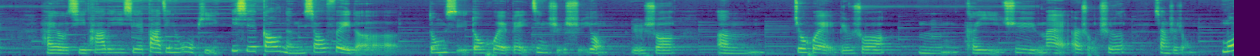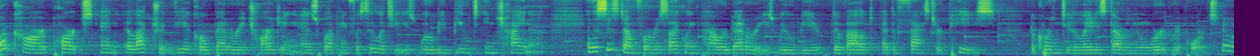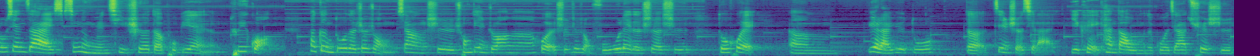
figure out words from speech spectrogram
还有其他的一些大件的物品，一些高能消费的东西都会被禁止使用，比如说。 嗯，就会比如说，嗯，可以去卖二手车，像这种。More car parks and electric vehicle battery charging and swapping facilities will be built in China, and the system for recycling power batteries will be developed at a faster pace. According to the latest government work report，正如现在新能源汽车的普遍推广， 那更多的这种像是充电桩啊，或者是这种服务类的设施，都会嗯越来越多的建设起来。也可以看到，我们的国家确实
